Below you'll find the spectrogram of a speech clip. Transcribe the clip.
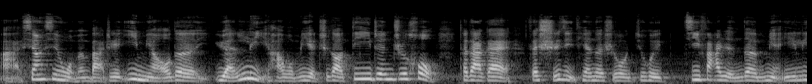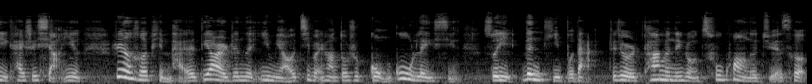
啊，相信我们把这个疫苗的原理哈，我们也知道第一针之后，它大概在十几天的时候就会激发人的免疫力开始响应。任何品牌的第二针的疫苗基本上都是巩固类型，所以问题不大。这就是他们那那种粗犷的决策。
